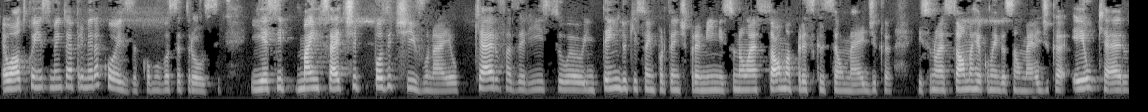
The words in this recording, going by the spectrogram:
é o autoconhecimento é a primeira coisa, como você trouxe. E esse mindset positivo, né? Eu quero fazer isso, eu entendo que isso é importante para mim, isso não é só uma prescrição médica, isso não é só uma recomendação médica, eu quero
